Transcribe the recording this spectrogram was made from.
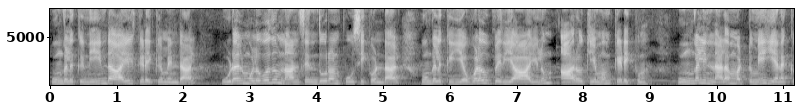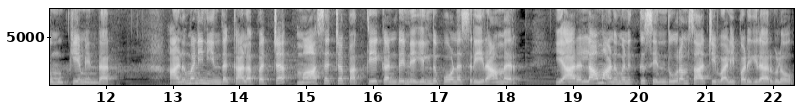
உங்களுக்கு நீண்ட ஆயுள் கிடைக்கும் என்றால் உடல் முழுவதும் நான் செந்தூரம் பூசிக்கொண்டால் உங்களுக்கு எவ்வளவு பெரிய ஆயுளும் ஆரோக்கியமும் கிடைக்கும். உங்களின் நலம் மட்டுமே எனக்கு முக்கியம் என்றார். அனுமனின் இந்த களப்பற்ற மாசற்ற பக்தியைக் கண்டு நெகிழ்ந்து போன ஸ்ரீராமர் யாரெல்லாம் அனுமனுக்கு செந்தூரம் சாற்றி வழிபடுகிறார்களோ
